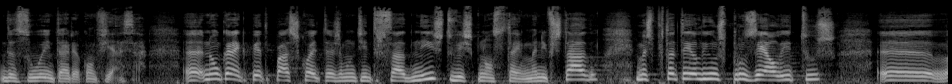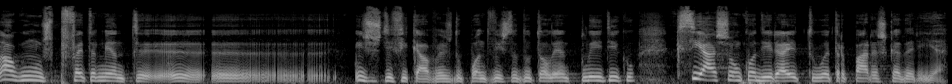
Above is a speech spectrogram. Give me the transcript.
da sua inteira confiança. Ah, não creio que Pedro Passos Coelho esteja muito interessado nisto, visto que não se tem manifestado, mas, portanto, tem ali uns prosélitos, ah, alguns perfeitamente ah, injustificáveis do ponto de vista do talento político, que se acham com direito a trepar a escadaria.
